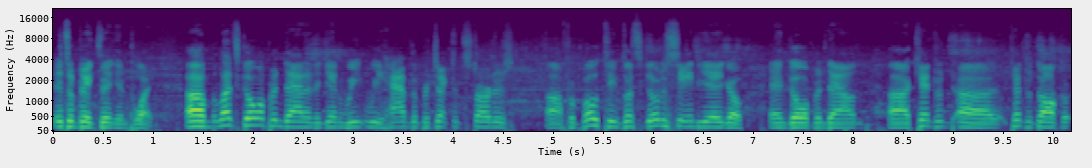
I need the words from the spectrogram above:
it's a big thing in play. Um, let's go up and down, and again, we we have the projected starters uh, for both teams. Let's go to San Diego and go up and down. Uh, Kendra uh, Kendra Dal-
